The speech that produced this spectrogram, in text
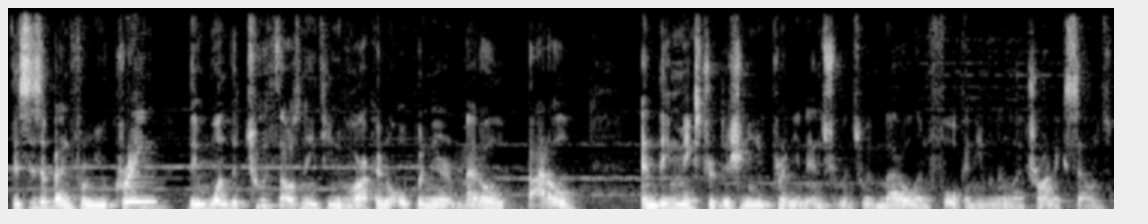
This is a band from Ukraine. They won the 2018 Wacken Open Air Metal Battle, and they mix traditional Ukrainian instruments with metal and folk and even electronic sounds.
